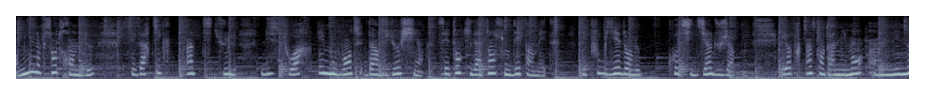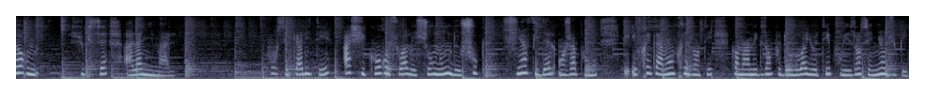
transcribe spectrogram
En 1932, ces articles intitulent L'histoire émouvante d'un vieux chien, c'est qu'il attend son défunt maître, et publié dans le quotidien du Japon, et offre instantanément un énorme succès à l'animal. Pour ses qualités, Ashiko reçoit le surnom de Shukai, chien fidèle en japonais, et est fréquemment présenté comme un exemple de loyauté pour les enseignants du pays.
